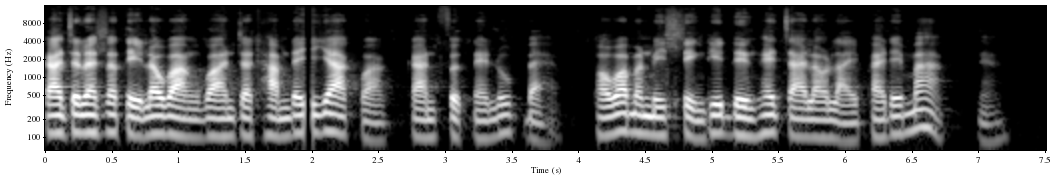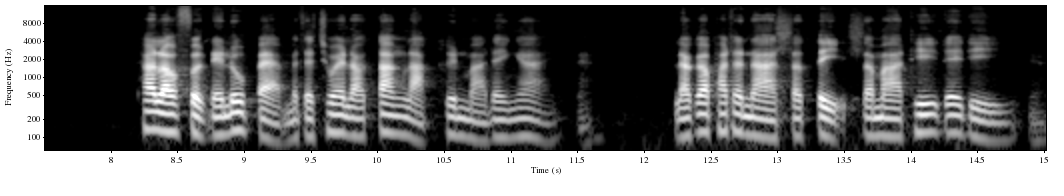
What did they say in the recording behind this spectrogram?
การเจริญสติระหว่างวันจะทำได้ยากกว่าการฝึกในรูปแบบ เพราะว่ามันมีสิ่งที่ดึงให้ใจเราไหลไปได้มาก ถ้าเราฝึกในรูปแบบมันจะช่วยเราตั้งหลักขึ้นมาได้ง่ายนะแล้วก็พัฒนาสติสมาธิได้ดีนะ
